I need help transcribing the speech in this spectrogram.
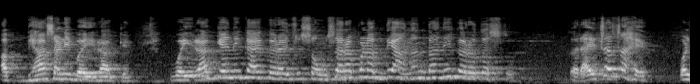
अभ्यास आणि वैराग्य. वैराग्याने काय करायचं संसार आपण अगदी आनंदाने करत असतो. करायचाच आहे. पण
